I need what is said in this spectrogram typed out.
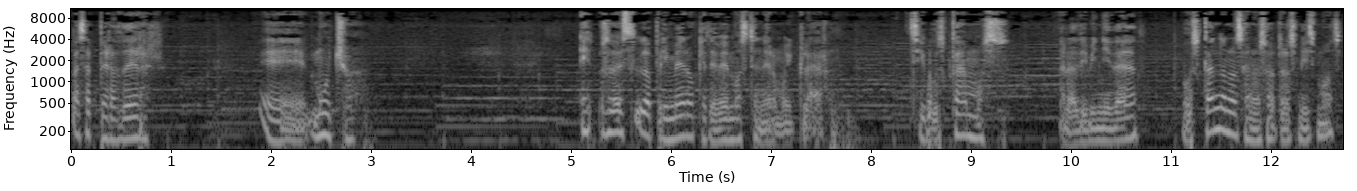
vas a perder eh, mucho. Eso es lo primero que debemos tener muy claro. Si buscamos a la divinidad, buscándonos a nosotros mismos,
